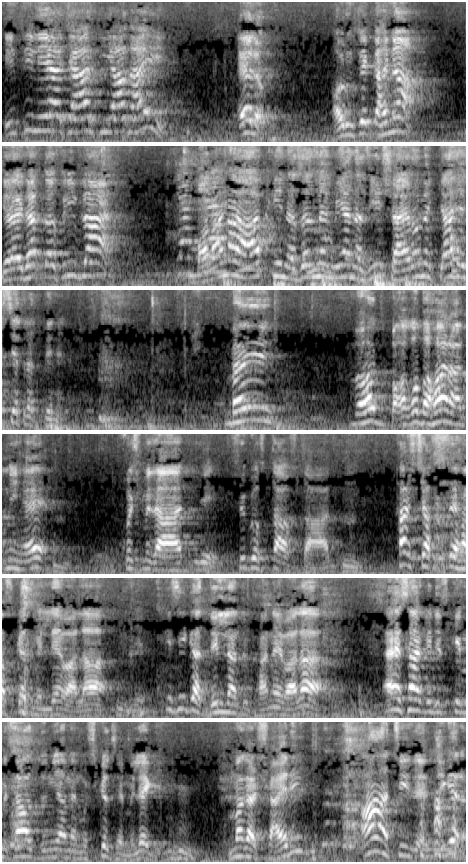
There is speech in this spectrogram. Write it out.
इसीलिए अचार की याद आई। हेलो और उसे कहना जरा इधर तशरीफ़ लाए। मौलाना आपकी नज़र में मियाँ नजीर शायरों में क्या हैसियत रखते हैं? भाई बहुत बागो बहार आदमी है। खुश मिजाज शुगुफ्ता उस्ताद हर शख्स से हंसकर मिलने वाला किसी का दिल न दुखाने वाला ऐसा कि जिसकी मिसाल दुनिया में मुश्किल से मिलेगी। मगर शायरी आ चीज़ें दिगर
